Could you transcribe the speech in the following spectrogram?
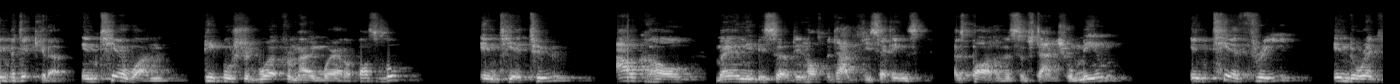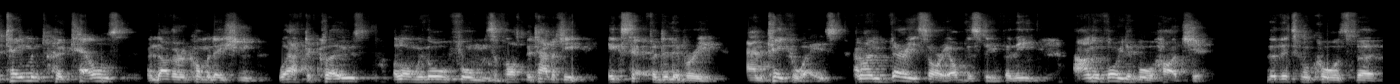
In particular, in tier one, people should work from home wherever possible. In tier two, alcohol may only be served in hospitality settings as part of a substantial meal. In tier three, indoor entertainment, hotels, and other accommodation will have to close, along with all forms of hospitality except for delivery and takeaways. And I'm very sorry, obviously, for the unavoidable hardship that this will cause for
